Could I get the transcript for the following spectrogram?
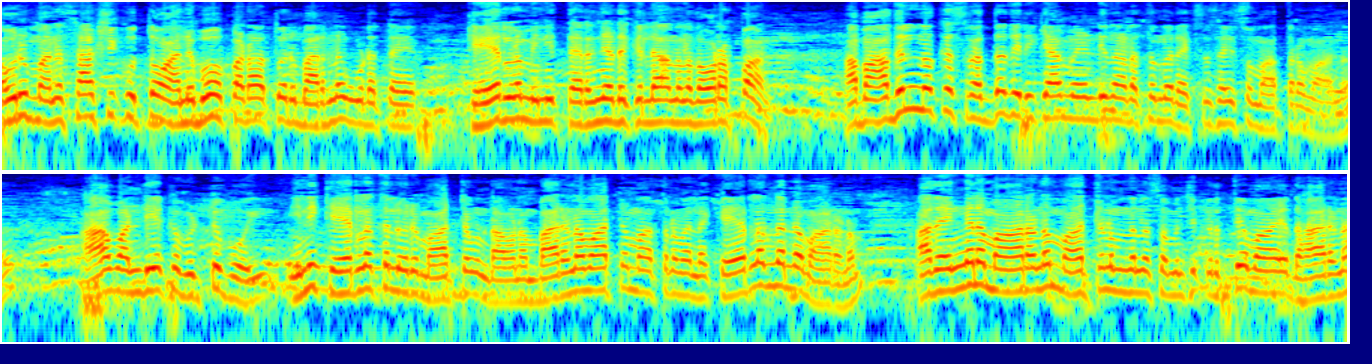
ഒരു മനസാക്ഷിക്കുത്തോ അനുഭവപ്പെടാത്ത ഒരു ഭരണകൂടത്തെ കേരളം ഇനി തെരഞ്ഞെടുക്കില്ല എന്നുള്ളത് ഉറപ്പാണ്. അപ്പൊ അതിൽ നിന്നൊക്കെ ശ്രദ്ധ തിരിക്കാൻ വേണ്ടി നടത്തുന്ന ഒരു എക്സസൈസ് മാത്രമാണ് ആ വണ്ടിയൊക്കെ വിട്ടുപോയി. ഇനി കേരളത്തിൽ ഒരു മാറ്റം ഉണ്ടാവണം. ഭരണമാറ്റം മാത്രമല്ല കേരളം തന്നെ മാറണം. അതെങ്ങനെ മാറണം മാറ്റണം എന്നതിനെ സംബന്ധിച്ച് കൃത്യമായ ധാരണ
